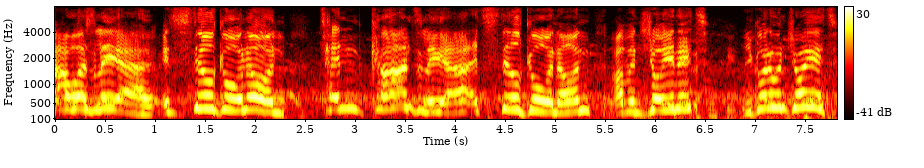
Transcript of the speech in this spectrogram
How was Leah? It's still going on. 10 cans, Leah. It's still going on. I'm enjoying it. You've got to enjoy it.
